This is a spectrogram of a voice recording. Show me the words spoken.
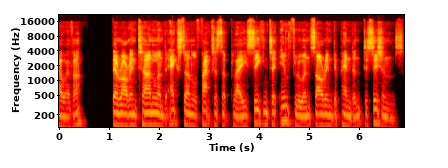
However, there are internal and external factors at play seeking to influence our independent decisions.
